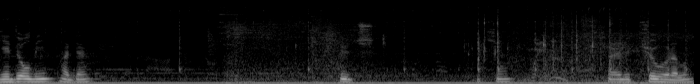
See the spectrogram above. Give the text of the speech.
Yedi olayım hadi. Üç. İki. Şöyle bir Q vuralım.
